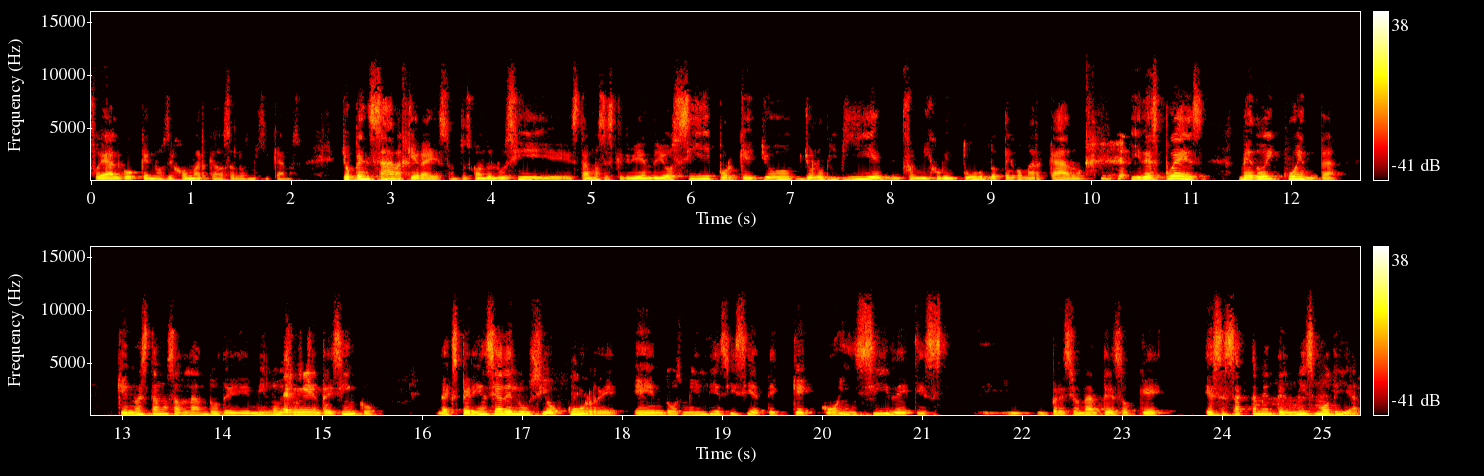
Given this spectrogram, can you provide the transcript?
fue algo que nos dejó marcados a los mexicanos. Yo pensaba que era eso. Entonces, cuando Lucy estamos escribiendo, yo sí, porque yo, yo lo viví, fue mi juventud, lo tengo marcado. Y después me doy cuenta que no estamos hablando de 1985. La experiencia de Lucy ocurre en 2017, que coincide, que es impresionante eso, que es exactamente el mismo día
